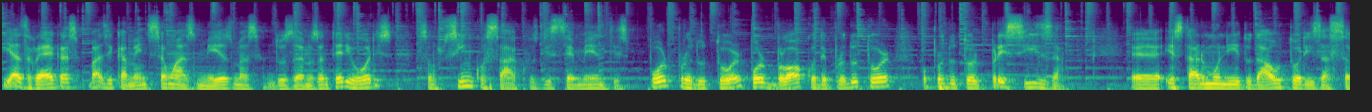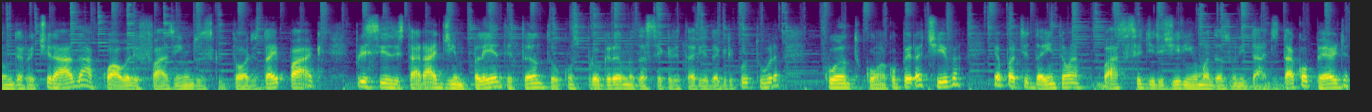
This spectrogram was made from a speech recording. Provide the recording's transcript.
E as regras basicamente são as mesmas dos anos anteriores. São cinco sacos de sementes por produtor, por bloco de produtor. O produtor precisa é, estar munido da autorização de retirada, a qual ele faz em um dos escritórios da IPAC, precisa estar adimplente tanto com os programas da Secretaria da Agricultura quanto com a cooperativa, e a partir daí então é, basta se dirigir em uma das unidades da Copérdia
